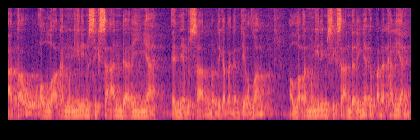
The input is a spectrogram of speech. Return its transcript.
Atau Allah akan mengirim siksaan darinya. N-nya besar, berarti kata ganti Allah. Allah akan mengirim siksaan darinya kepada kalian.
